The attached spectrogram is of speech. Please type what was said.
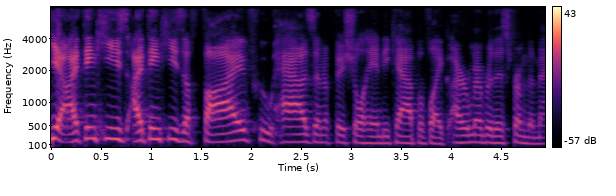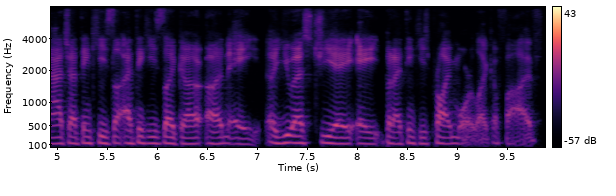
Yeah, I think he's I think he's a five who has an official handicap of like I remember this from the match. I think he's I think he's like a an eight, a USGA eight, but I think he's probably more like a five.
